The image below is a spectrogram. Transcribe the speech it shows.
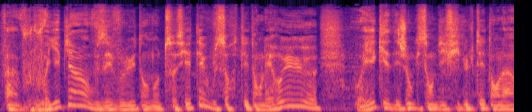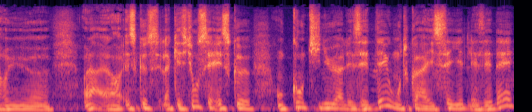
enfin vous le voyez bien, vous évoluez dans notre société, vous sortez dans les rues, euh, vous voyez qu'il y a des gens qui sont en difficulté dans la rue. euh, voilà. Alors est-ce que la question c'est est-ce que on continue à les aider ou en tout cas à essayer de les aider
